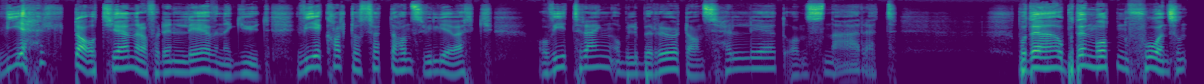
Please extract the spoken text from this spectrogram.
Vi er helter og tjenere for den levende Gud. Vi er kalt til å sette Hans vilje i verk, og vi trenger å bli berørt av Hans hellighet og Hans nærhet. På den, og på den måten få en sånn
